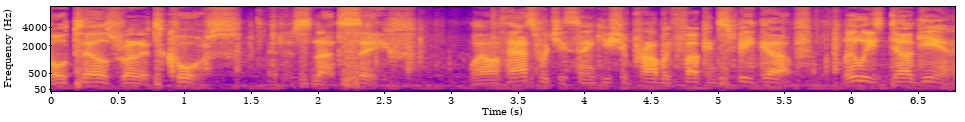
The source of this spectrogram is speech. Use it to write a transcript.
Motel's run its course, and it's not safe. Well, if that's what you think, you should probably fucking speak up. Lilly's dug in.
